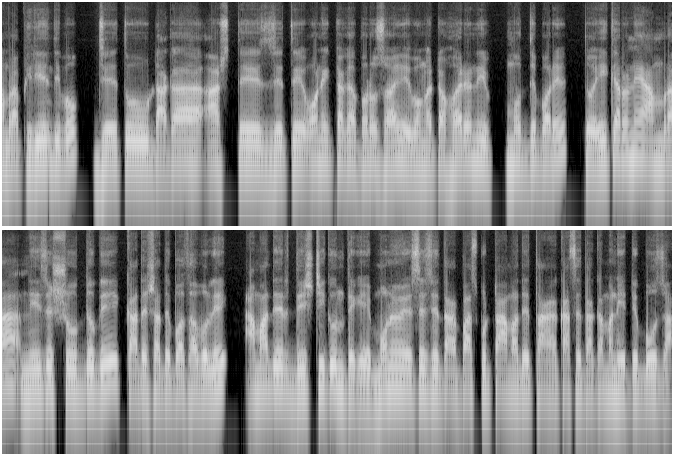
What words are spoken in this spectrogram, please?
আমরা ফিরিয়ে দিব। যেহেতু ঢাকা আসতে যেতে অনেক টাকা খরচ হয় এবং একটা হয়রানির মধ্যে পড়ে, তো এই কারণে আমরা নিজস্ব উদ্যোগে কাদের সাথে কথা বলে, আমাদের দৃষ্টিকোণ থেকে। মনে হয়েছে যে তার পাসপোর্টটা আমাদের কাছে থাকা মানে এটি বোঝা।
